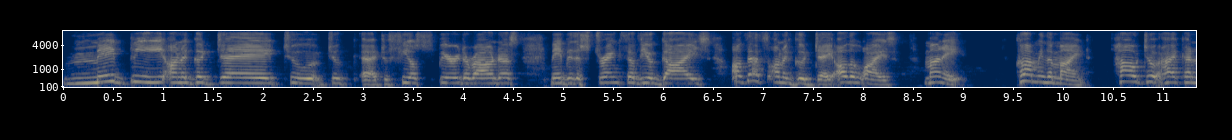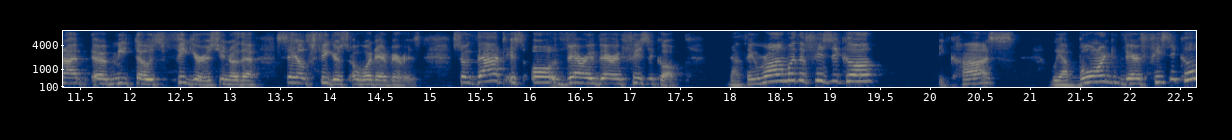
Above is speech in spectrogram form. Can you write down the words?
maybe on a good day to to uh, to feel spirit around us maybe the strength of your guides. Oh that's on a good day. Otherwise money calming the mind. How to how can i uh, meet those figures you know the sales figures or whatever it is. So that is all very very physical. Nothing wrong with the physical because we are born very physical.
